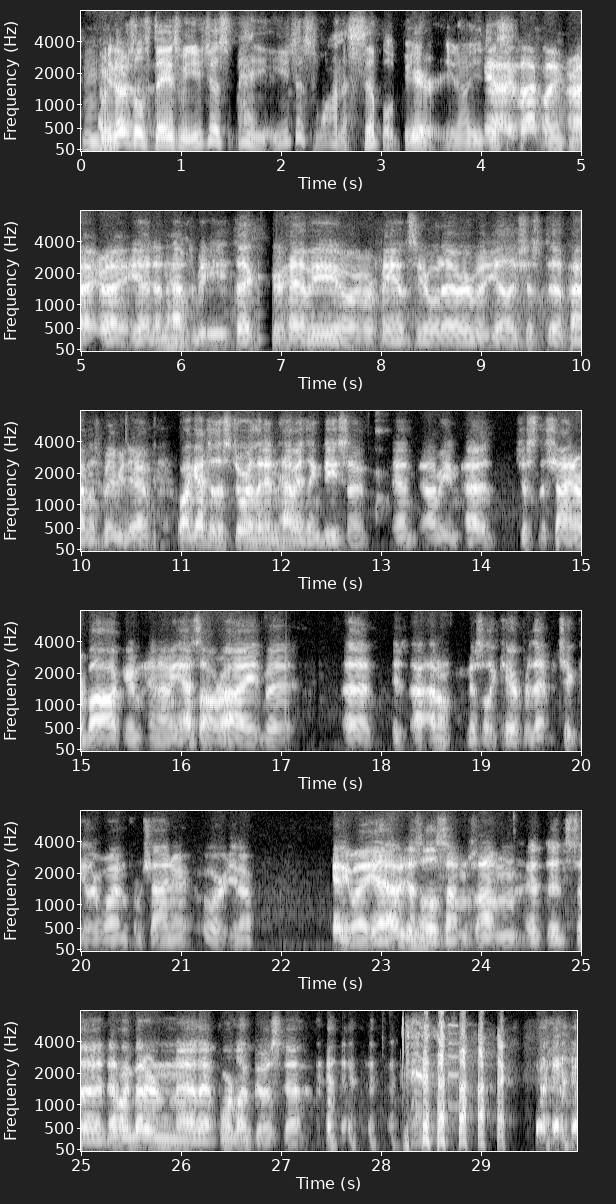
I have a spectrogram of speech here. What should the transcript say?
I mean, there's those days when you just man, you, you just want a simple beer. You know, you yeah, just exactly. Right, right. Yeah, it doesn't have to be thick or heavy or, or fancy or whatever, but yeah, let's just uh, pound this baby down. Well, I got to the store and they didn't have anything decent, and I mean, uh, just the Shiner Bock, and, and I mean that's all right, but uh, it, I, I don't necessarily care for that particular one from Shiner, or you know. Anyway, yeah, it was just a little something, something. It, it's uh, definitely better than uh, that Four Loco stuff.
